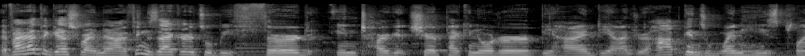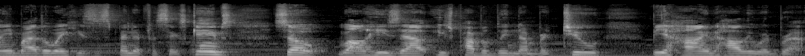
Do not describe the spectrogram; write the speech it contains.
If I had to guess right now, I think Zach Ertz will be third in target share pecking order behind DeAndre Hopkins when he's playing. By the way, he's suspended for six games. So while he's out, he's probably number two behind Hollywood Brown.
